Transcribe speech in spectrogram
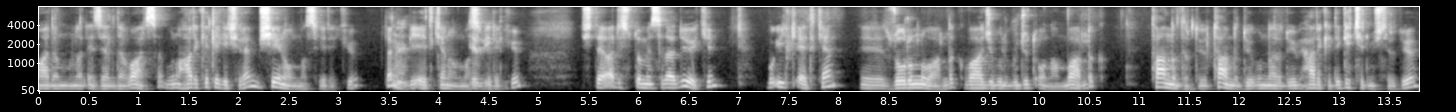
Madem bunlar ezelde varsa bunu harekete geçiren bir şeyin olması gerekiyor. Değil mi? Hı. Bir etken olması Tabii gerekiyor. Ki. İşte Aristo mesela diyor ki bu ilk etken e, zorunlu varlık, vacibül vücut olan varlık Tanrı'dır diyor. Tanrı diyor bunları diyor bir harekete geçirmiştir diyor.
